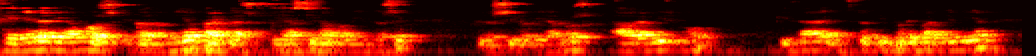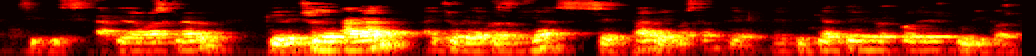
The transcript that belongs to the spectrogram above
genera, digamos, economía para que la sociedad siga moviéndose. Pero si lo miramos ahora mismo, quizá en este tipo de pandemia, sí ha quedado más claro que el hecho de parar ha hecho que la economía se pare bastante. Es decir, que hacen los poderes públicos?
